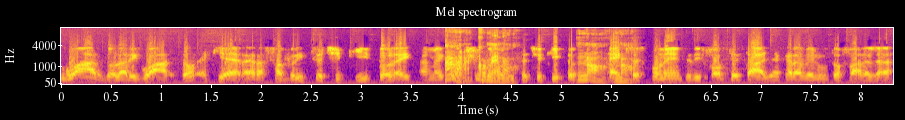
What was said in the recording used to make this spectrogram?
Guardo, la riguardo e chi era? Era Fabrizio Cicchito. Lei ha mai Ah, conosciuto no? Fabrizio Cicchito? No, Ex no. esponente di Forza Italia che era venuto a fare la,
